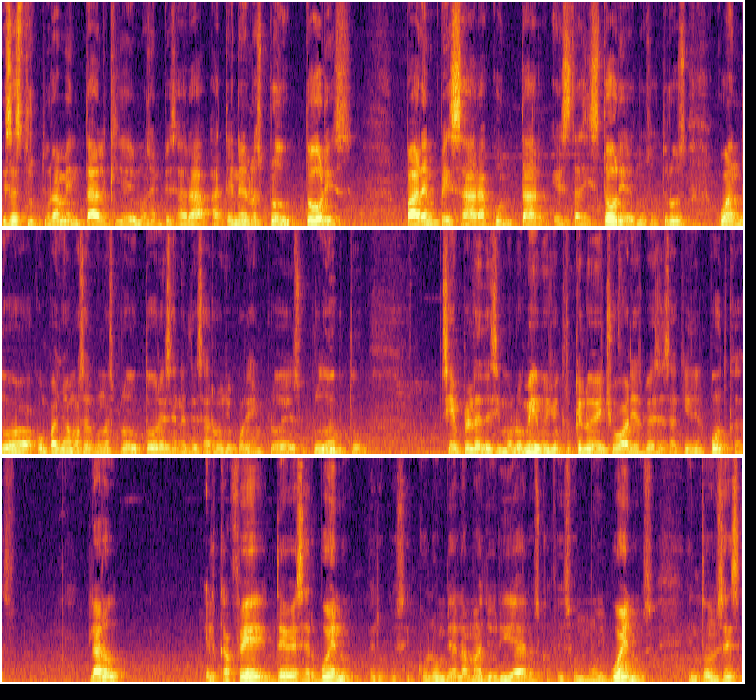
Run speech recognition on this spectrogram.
esa estructura mental que debemos empezar a, a tener los productores para empezar a contar estas historias. Nosotros cuando acompañamos a algunos productores en el desarrollo, por ejemplo, de su producto, siempre les decimos lo mismo. Yo creo que lo he hecho varias veces aquí en el podcast. Claro, el café debe ser bueno, pero pues en Colombia la mayoría de los cafés son muy buenos. Entonces,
